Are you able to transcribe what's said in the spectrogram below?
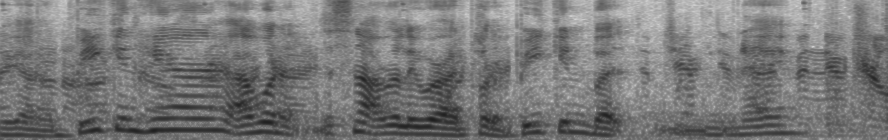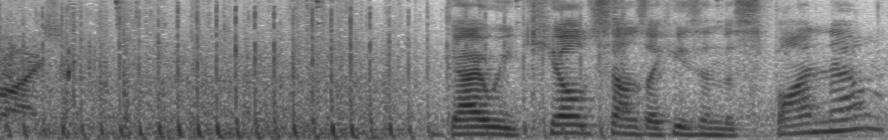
We got a beacon here. I wouldn't... It's not really where I'd put a beacon, but... Nay. Guy we killed sounds like he's in the spawn now.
